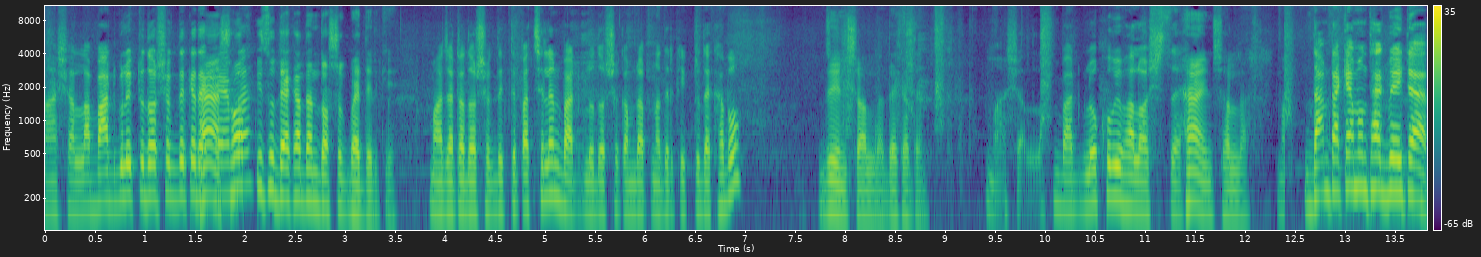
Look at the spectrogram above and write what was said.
মাশাআল্লাহ বাটগুলো একটু দর্শকদেরকে হ্যাঁ দেখাই আমরা। কিছু দেখা দেন দর্শক ভাইদেরকে। মাজাটা দর্শক দেখতে পাচ্ছিলেন বাটগুলো দর্শক আমরা আপনাদেরকে একটু দেখাবো। জি ইনশাআল্লাহ দেখা দেন। মাশাআল্লাহ। বাটগুলো খুবই ভালো আসছে। হ্যাঁ ইনশাআল্লাহ। দামটা কেমন থাকবে এটার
